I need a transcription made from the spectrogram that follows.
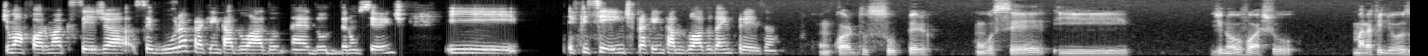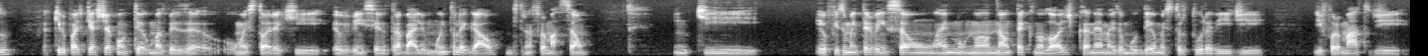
de uma forma que seja segura para quem está do lado né, do denunciante e eficiente para quem está do lado da empresa. Concordo super com você e, de novo, acho maravilhoso Aqui no podcast já contei algumas vezes eh, uma história que eu vivenciei um trabalho muito legal de transformação, em que eu fiz uma intervenção não, tecnológica, né, mas eu mudei uma estrutura ali de, de formato de,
